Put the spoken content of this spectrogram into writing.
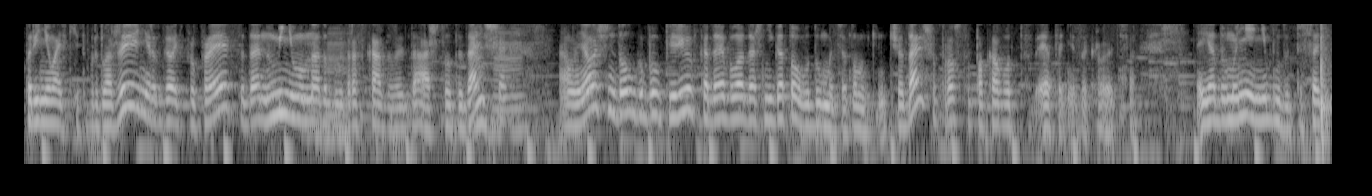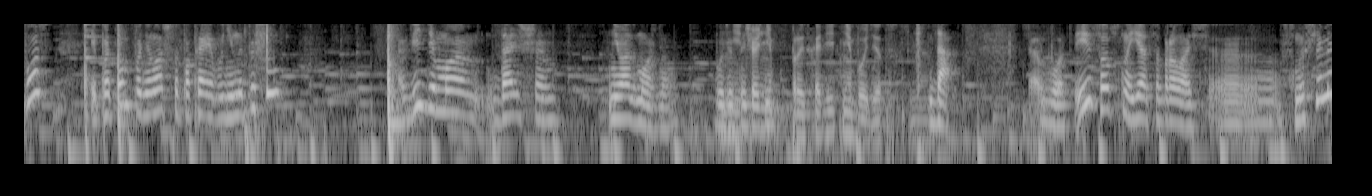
принимать какие-то предложения, разговаривать про проекты, да, ну, минимум надо mm-hmm. будет рассказывать, да, что ты дальше. Mm-hmm. А у меня очень долго был период, когда я была даже не готова думать о том, что дальше, просто пока вот это не закроется. Я думаю, не, не буду писать пост. И потом поняла, что пока я его не напишу, видимо, дальше невозможно будет Ничего идти. не происходить не будет. Да. Вот. И, собственно, я собралась э, с мыслями.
